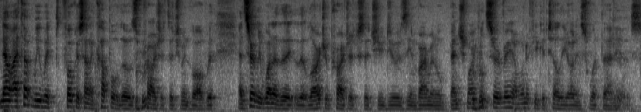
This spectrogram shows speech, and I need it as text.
Now, I thought we would focus on a couple of those Mhm. projects that you're involved with. And certainly one of the, the larger projects that you do is the Environmental Benchmarking Mhm. Survey. I wonder if you could tell the audience what that Yeah. is.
